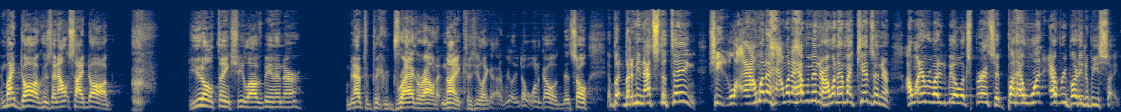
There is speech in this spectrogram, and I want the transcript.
And my dog, who's an outside dog, you don't think she loves being in there? I mean, I have to pick, drag her out at night because you're like, I really don't want to go. So, but, but I mean, that's the thing. She, I want to, I want to have them in there. I want to have my kids in there. I want everybody to be able to experience it, but I want everybody to be safe.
